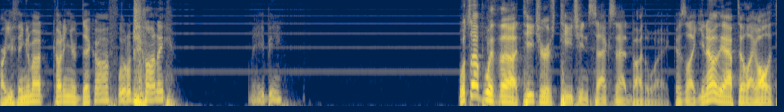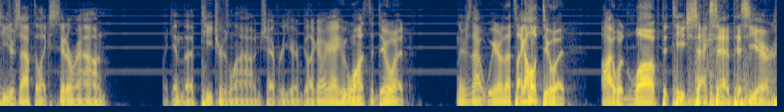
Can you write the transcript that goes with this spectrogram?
Are you thinking about cutting your dick off, little Johnny? Maybe. What's up with uh, teachers teaching sex ed, by the way? Because, like, you know, they have to, like, all the teachers have to, like, sit around, like, in the teacher's lounge every year and be like, okay, who wants to do it? And there's that weirdo that's like, I'll do it. I would love to teach sex ed this year.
